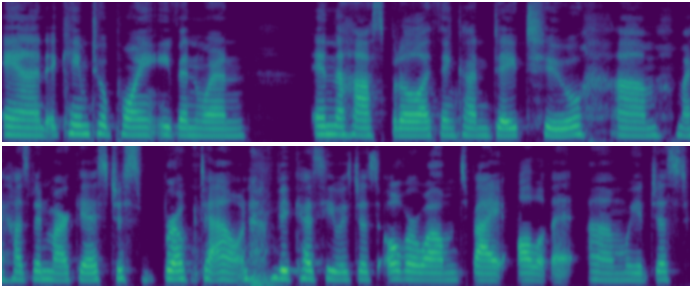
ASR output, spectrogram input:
and it came to a point even when in the hospital, I think on day two, um, my husband Marcus just broke down because he was just overwhelmed by all of it. Um, we had just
